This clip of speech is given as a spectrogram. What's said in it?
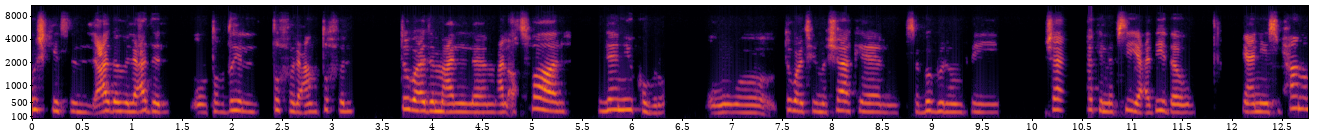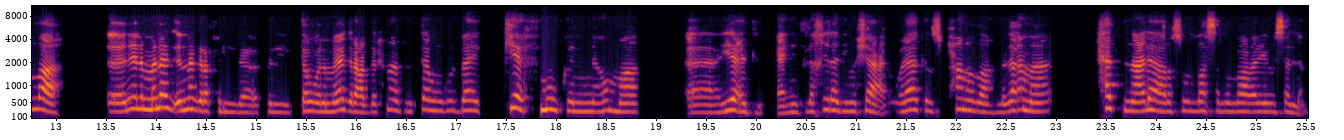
مشكلة عدم العدل وتفضيل طفل عن طفل تقعد مع مع الأطفال لين يكبروا وتقعد في مشاكل وتسبب لهم في مشاكل نفسية عديدة. يعني سبحان الله أنا لما نقرأ في في التو لما يقرأ عبد الرحمن في الكتاب نقول باهي كيف ممكن إن هم آه، يعدلوا. يعني في الأخير هذه مشاعر. ولكن سبحان الله ما دام حثنا عليها رسول الله صلى الله عليه وسلم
